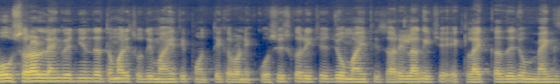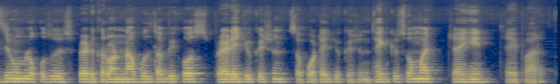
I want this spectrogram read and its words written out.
બહુ સરળ લેંગ્વેજની અંદર તમારી સુધી માહિતી પહોંચતી કરવાની કોશિશ કરી છે. જો માહિતી સારી લાગી છે, એક લાઇક કરી દેજો. મેક્ઝિમમ લોકો સુધી સ્પ્રેડ કરવાનું ના ભૂલતા because spread education support education thank you so much જય હિન્દ, જય ભારત.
